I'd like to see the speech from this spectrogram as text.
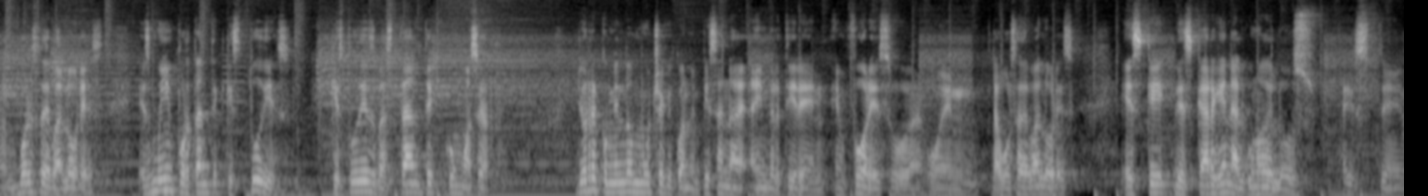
o en bolsa de valores, es muy importante que estudies, que estudies bastante cómo hacerlo. Yo recomiendo mucho que cuando empiezan a, invertir en, en Forex o, en la bolsa de valores, es que descarguen alguno de los, este,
